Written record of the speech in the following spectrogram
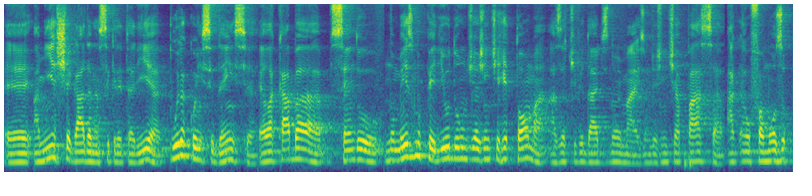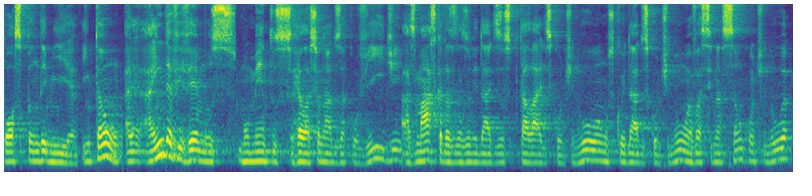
é, a minha chegada na secretaria, pura coincidência, ela acaba sendo no mesmo período onde a gente retoma as atividades normais, onde a gente já passa a, o famoso pós-pandemia. Então, ainda vivemos momentos relacionados à Covid, as máscaras nas unidades hospitalares continuam continuam, os cuidados continuam, a vacinação continua.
